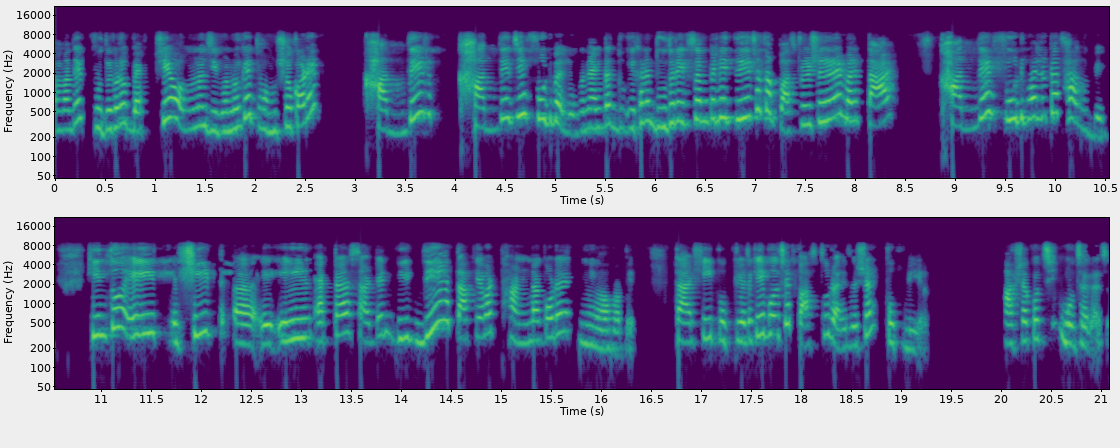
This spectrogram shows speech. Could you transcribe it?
আমাদের ক্ষতিকারক ব্যাকটেরিয়া অন্য জীবাণুকে ধ্বংস করে। খাদ্যের খাদ্যের যে ফুড ভ্যালু মানে একটা এখানে দুধের এক্সাম্পল দিয়েছে তো পাস্টারাইজেশনের মানে তার খাদ্যের ফুড ভ্যালুটা থাকবে। কিন্তু এই হিট এই একটা সার্টেন হিট দিয়ে তাকে আবার ঠান্ডা করে নেওয়া হবে। তার সেই প্রক্রিয়াটাকেই বলছে পাস্তুরাইজেশন প্রক্রিয়া। আশা করছি বোঝা গেছে।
